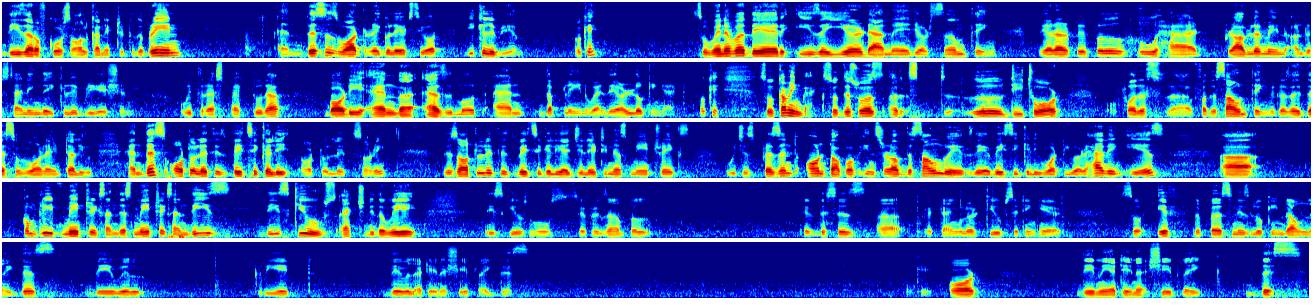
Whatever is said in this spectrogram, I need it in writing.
these are of course, all connected to the brain and this is what regulates your equilibrium. Okay. So, whenever there is a ear damage or something, there are people who had problem in understanding the equilibration with respect to the body and the azimuth and the plane where they are looking at. Okay. So, coming back. So, this was a little detour for this uh, for the sound thing, because I, this is what I tell you. And this otolith is basically otolith sorry. This otolith is basically a gelatinous matrix, which is present on top of instead of the sound waves, they are basically what you are having is uh, complete matrix and this matrix and these these cubes actually the way these cubes moves. Say for example, if this is a rectangular cube sitting here. So, if the person is looking down like this, they will create, they will attain a shape like this. Okay. Or they may attain a shape like this.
